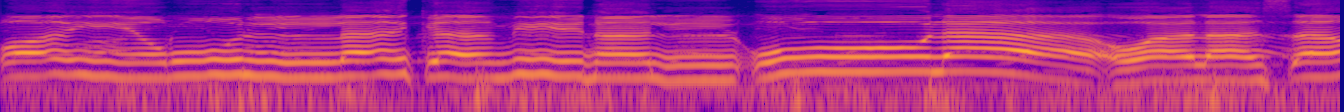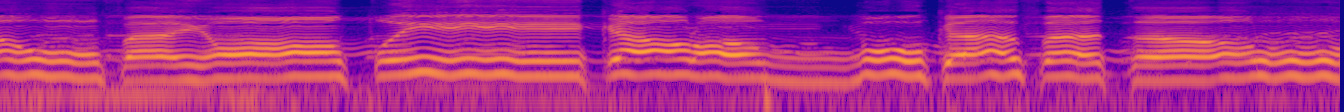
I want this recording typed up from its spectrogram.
خير لك من الأولى ولسوف يعطيك ربك فترضى.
